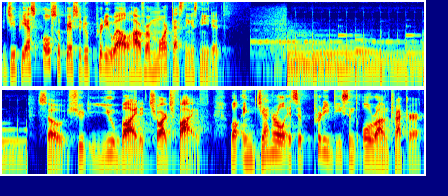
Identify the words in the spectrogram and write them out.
The GPS also appears to do pretty well, however more testing is needed. So should you buy the Charge 5? Well, in general, it's a pretty decent all-round tracker.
